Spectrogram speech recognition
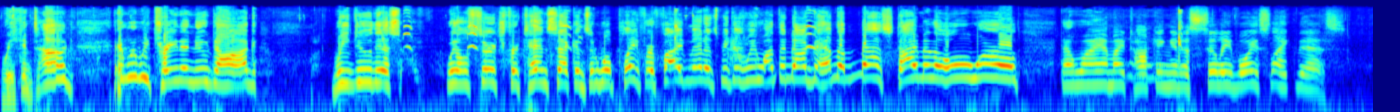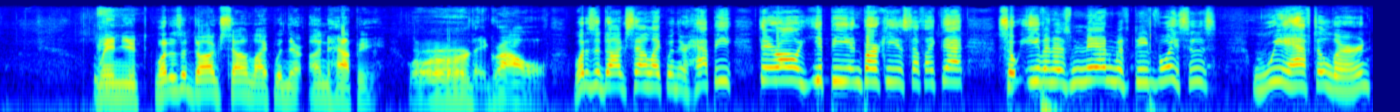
We can tug. And when we train a new dog, we do this. We'll search for 10 seconds and we'll play for five minutes because we want the dog to have the best time in the whole world. Now, why am I talking in a silly voice like this? When you, what does a dog sound like when they're unhappy? Or they growl. What does a dog sound like when they're happy? They're all yippy and barky and stuff like that. So even as men with deep voices, we have to learn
